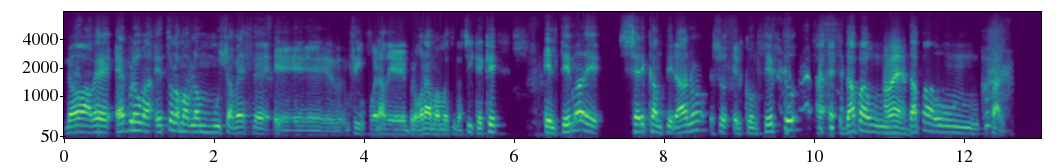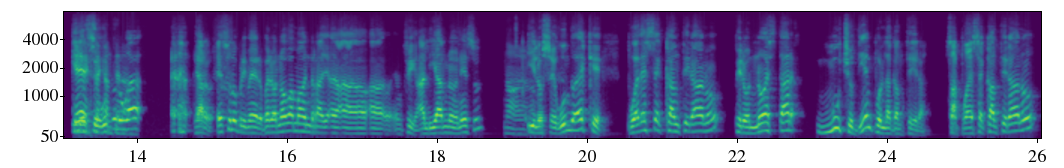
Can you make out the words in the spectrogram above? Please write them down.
No, a ver, es broma. Esto lo hemos hablado muchas veces, eh, en fin, fuera de programa, vamos a decirlo así, que es que el tema de ser canterano, eso, el concepto eh, eh, da para un, da pa' un tal. ¿Qué Y en segundo canterano? lugar, claro, eso es lo primero, pero no vamos a, a- a- en fin, a liarnos en eso. No, no, no. Y lo segundo es que puedes ser canterano, pero no estar mucho tiempo en la cantera. O sea, puedes ser canterano,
